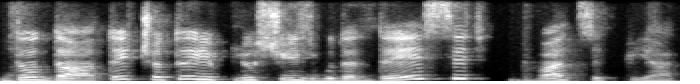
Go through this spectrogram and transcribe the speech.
Додати 4 плюс 6 буде 10, 25.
